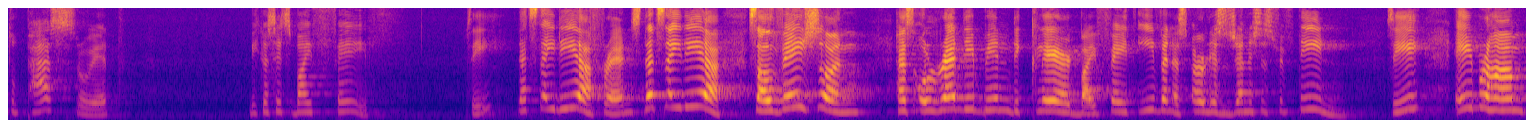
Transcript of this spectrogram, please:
to pass through it because it's by faith. See? That's the idea, friends. That's the idea. Salvation has already been declared by faith even as early as Genesis 15. See? Abraham,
